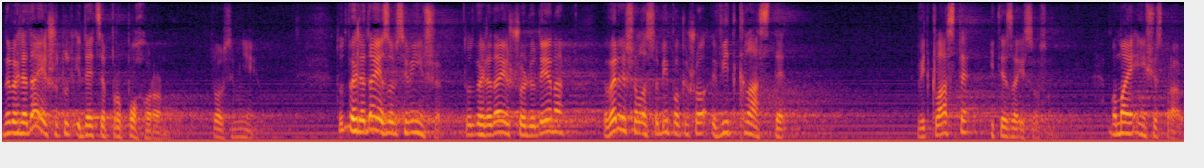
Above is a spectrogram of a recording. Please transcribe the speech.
Не виглядає, що тут йдеться про похорон. Зовсім ні. Тут виглядає зовсім інше. Тут виглядає, що людина вирішила собі поки що відкласти, відкласти іти за Ісусом. Бо має інші справи.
